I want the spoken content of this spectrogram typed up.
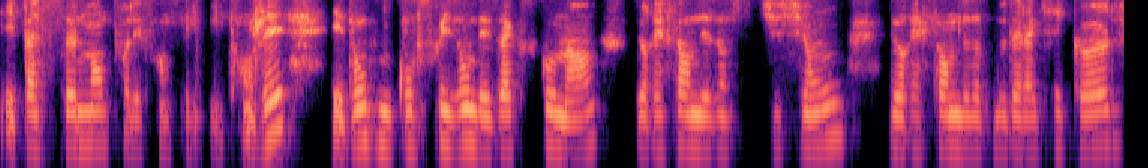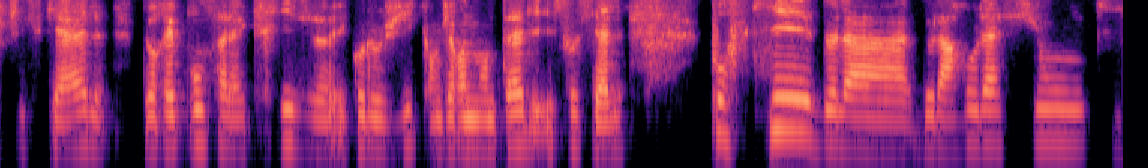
et pas seulement pour les Français et l'étranger. Et donc, nous construisons des axes communs de réforme des institutions, de réforme de notre modèle agricole, fiscal, de réponse à la crise écologique, environnementale et sociale. Pour ce qui est de la, de la relation qui,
